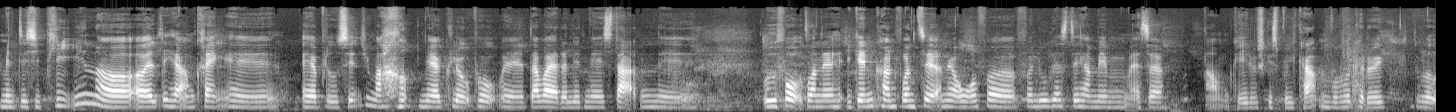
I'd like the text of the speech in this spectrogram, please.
men disciplin og, og alt det her omkring øh, er jeg blevet sindssygt meget mere klog på. Øh, der var jeg da lidt mere i starten øh, udfordrende, igen konfronterende over for, for Lukas, det her med, mm, altså, okay, du skal spille kampen, hvorfor kan du ikke, du ved,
